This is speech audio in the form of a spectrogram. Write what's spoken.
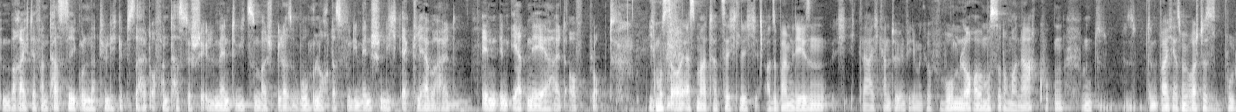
im Bereich der Fantastik und natürlich gibt es da halt auch fantastische Elemente, wie zum Beispiel das Wurmloch, das für die Menschen nicht erklärbar halt in, in Erdnähe halt aufploppt. Ich musste auch erstmal tatsächlich, also beim Lesen, ich, klar, ich kannte irgendwie den Begriff Wurmloch, aber musste nochmal nachgucken. Und dann war ich erstmal überrascht, dass es wohl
